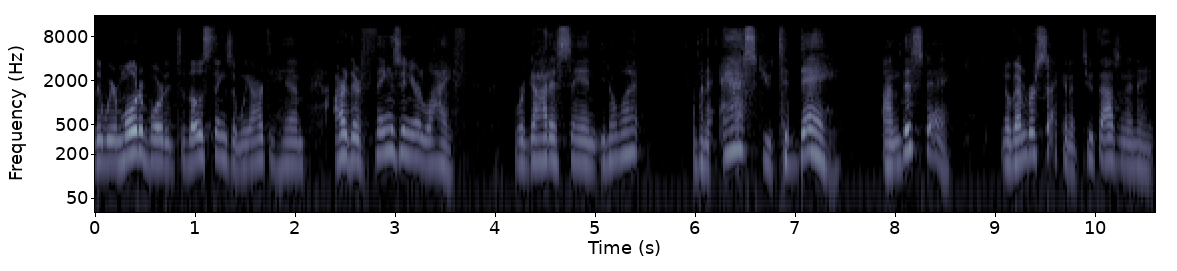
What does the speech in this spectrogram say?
that we're more devoted to those things than we are to Him? Are there things in your life where God is saying, you know what? I'm going to ask you today, on this day, November 2nd of 2008,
